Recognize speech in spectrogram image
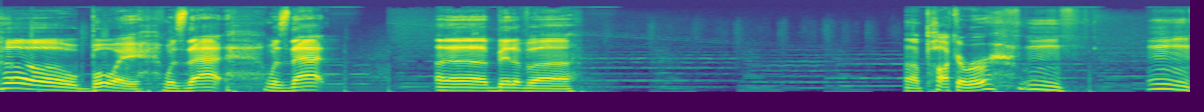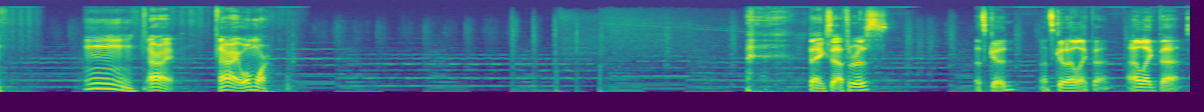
Oh boy, was that was that a bit of a a puckerer? Hmm. Hmm. Hmm. All right. All right. One more. Thanks, Atheros. That's good. That's good. I like that. I like that.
